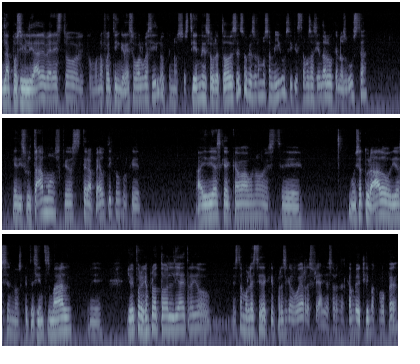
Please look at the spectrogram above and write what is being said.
la posibilidad de ver esto como una fuente de ingreso o algo así. Lo que nos sostiene sobre todo es eso, que somos amigos y que estamos haciendo algo que nos gusta, que disfrutamos, que es terapéutico, porque hay días que acaba uno este, muy saturado, días en los que te sientes mal. Eh, yo hoy, por ejemplo, todo el día he traído esta molestia de que parece que me voy a resfriar, ya saben, el cambio de clima cómo pega.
